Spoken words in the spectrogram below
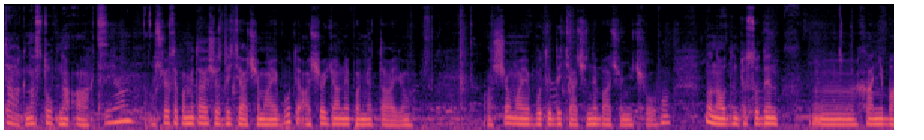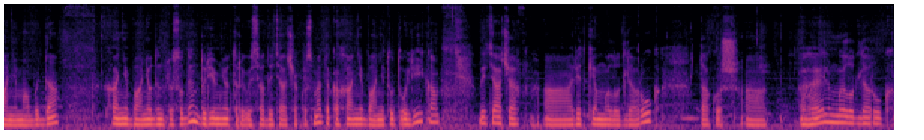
Так, наступна акція. Щось я пам'ятаю, що з дитяче має бути, а що я не пам'ятаю. А що має бути дитяче? Не бачу нічого. Ну, на 1 плюс 1 Хані Бані, мабуть, да? Хані Бані 1 плюс 1 дорівнює 3. Уся дитяча косметика Хані Бані. Тут олійка дитяча, рідке мило для рук, також гель мило для рук,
